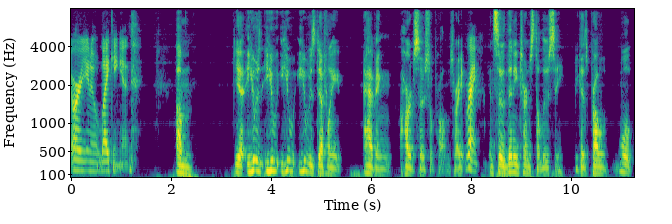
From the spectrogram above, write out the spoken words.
or you know, liking it. um yeah he was he he he was definitely having hard social problems right right. and so then he turns to lucy because probably well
